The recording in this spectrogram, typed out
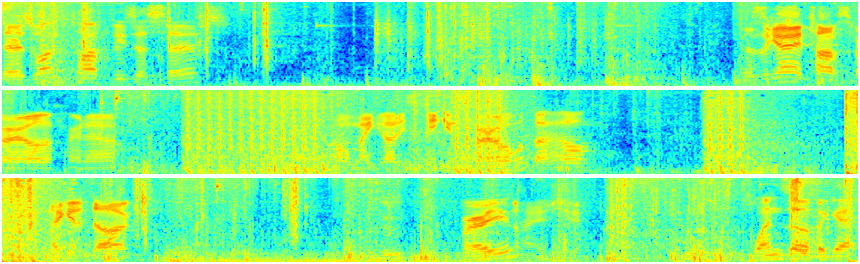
There's one top Visa stairs. There's a guy at top spiral right now. Oh my god, he's peeking spiral. What the hell? Can I get a dog mm-hmm. Where are you? behind you? One's a baguette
